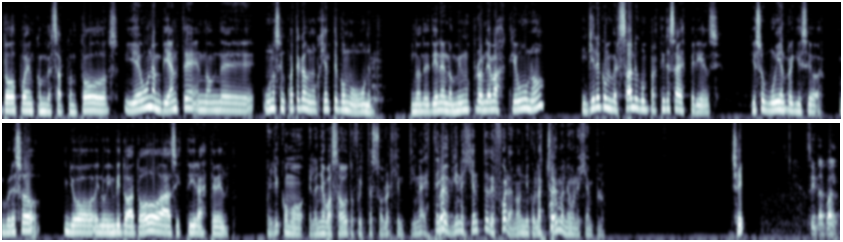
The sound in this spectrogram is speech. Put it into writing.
todos pueden conversar con todos. Y es un ambiente en donde uno se encuentra con gente como uno, donde tiene los mismos problemas que uno y quiere conversar y compartir esa experiencia. Y eso es muy enriquecedor. Y por eso yo los invito a todos a asistir a este evento. Oye, como el año pasado tú fuiste solo a Argentina, este año viene gente de fuera, ¿no? Nicolás Schurman es un ejemplo. Sí. Sí, tal cual.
